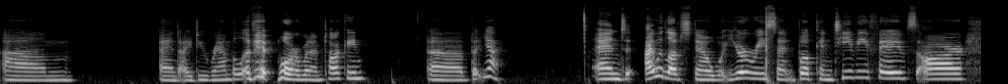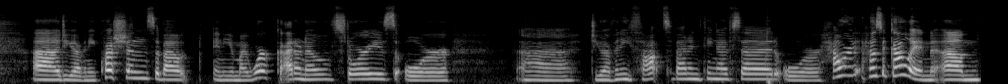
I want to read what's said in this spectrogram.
Um, and I do ramble a bit more when I'm talking. Uh, but yeah. And I would love to know what your recent book and TV faves are. Uh, do you have any questions about any of my work? I don't know, stories or uh, do you have any thoughts about anything I've said or how are, how's it going? Um,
